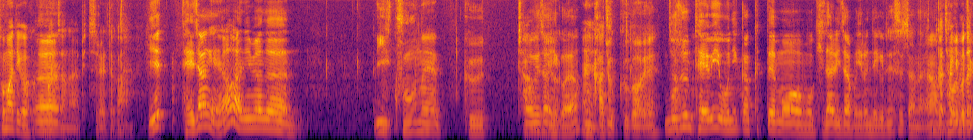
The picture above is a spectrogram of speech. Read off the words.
토마디가 갖고 네. 갔잖아요. 피츠렐드가. 이게 대장이에요? 아니면은 이 군의 그 거기서 장이에요? 이거요? 네. 가죽 그거에 무슨 대위 오니까 그때 뭐뭐 기다리자 뭐 이런 얘기도 했었잖아요. 그러니까 자기보다 이제-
